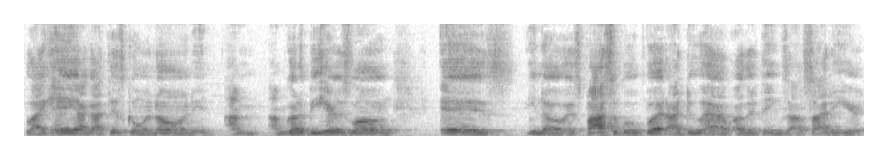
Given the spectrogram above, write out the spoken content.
Like, hey, I got this going on, and I'm I'm gonna be here as long as you know as possible. But I do have other things outside of here,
